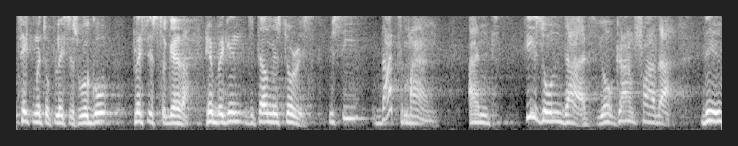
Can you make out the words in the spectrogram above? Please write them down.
take me to places. We'll go places together. He'll begin to tell me stories. You see, that man and his own dad, your grandfather, they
